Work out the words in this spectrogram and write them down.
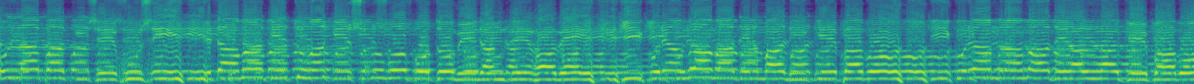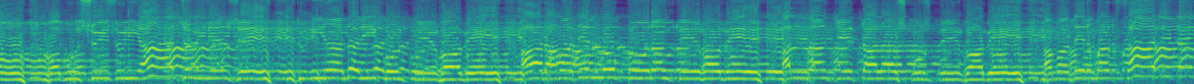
আল্লাহ পাক কিসে খুশি এটা আমাকে, তোমাকে সর্বপ্রথমে জানতে হবে। কি করে আমরা আমাদের মালিককে পাবো? কি করে আমরা আমাদের আল্লাহকে পাবো? অবশ্যই দুনিয়া জমিনে এসে দুনিয়াদারি করতে হবে, আর আমাদের লক্ষ্য রাখতে হবে, আল্লাহকে তালাশ করতে হবে। আমাদের মাকসাদ এটাই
